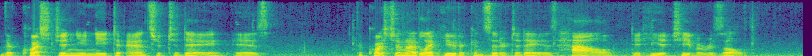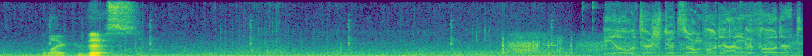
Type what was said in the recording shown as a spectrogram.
The question you need to answer today is the question I'd like you to consider today is how did he achieve a result like this? Ihre Unterstützung wurde angefordert.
